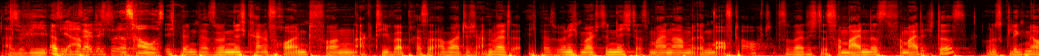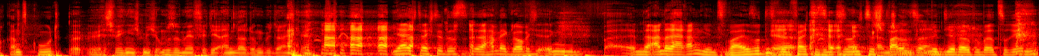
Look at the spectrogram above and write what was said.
Also wie, also, wie, wie arbeitest gesagt, du das raus? Ich bin persönlich kein Freund von aktiver Pressearbeit durch Anwälte. Ich persönlich möchte nicht, dass mein Name irgendwo auftaucht. Soweit ich das vermeiden das, vermeide ich das. Und es klingt mir auch ganz gut. Weswegen ich mich umso mehr für die Einladung bedanke. ja, ich dachte, das haben wir, glaube ich, irgendwie eine andere Herangehensweise. Deswegen ja. fand ich das noch nicht so spannend, mit dir darüber zu reden.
